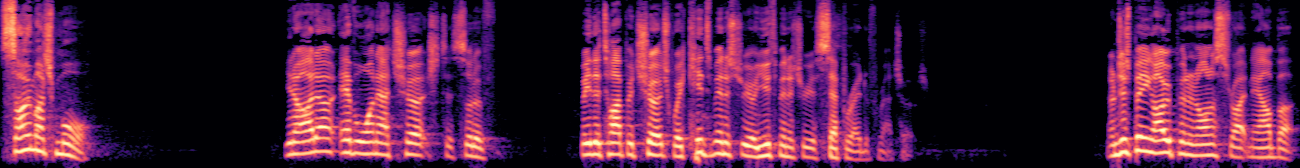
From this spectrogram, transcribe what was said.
So much more. You know, I don't ever want our church to sort of be the type of church where kids' ministry or youth ministry is separated from our church. I'm just being open and honest right now, but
